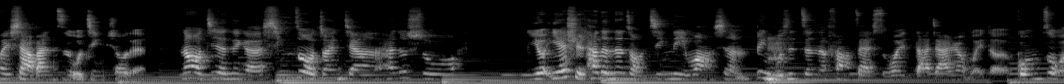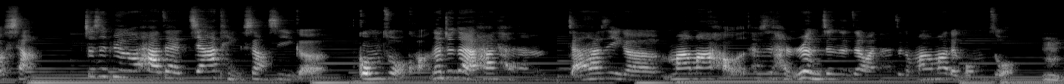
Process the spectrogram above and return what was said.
会下班自我进修的人。然后我记得那个星座专家，他就说，有也许他的那种精力旺盛，并不是真的放在所谓大家认为的工作上，就是譬如说他在家庭上是一个工作狂，那就代表他可能，假如他是一个妈妈好了，他是很认真的在完成这个妈妈的工作，嗯，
